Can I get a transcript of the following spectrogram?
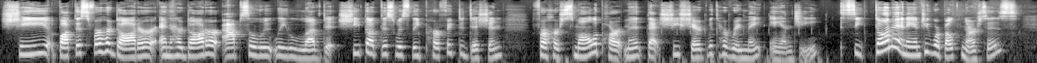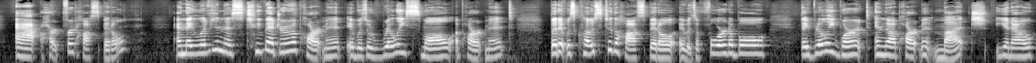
she bought this for her daughter, and her daughter absolutely loved it. She thought this was the perfect addition for her small apartment that she shared with her roommate, Angie. See, Donna and Angie were both nurses at Hartford Hospital, and they lived in this two bedroom apartment. It was a really small apartment, but it was close to the hospital. It was affordable. They really weren't in the apartment much, you know.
